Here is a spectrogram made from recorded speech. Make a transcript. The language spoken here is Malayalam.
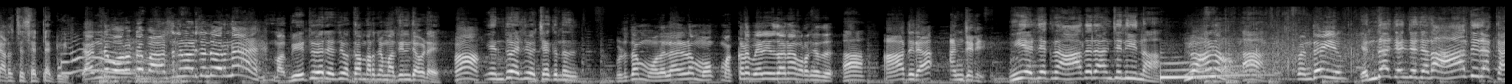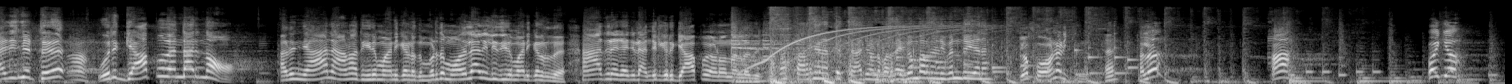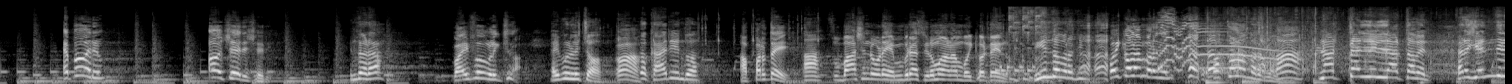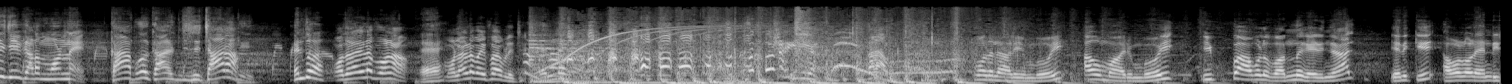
അടച്ച് സെറ്റാക്കി രണ്ട് പൊറോട്ട പാഴ്സൽ മേടിച്ചോണ്ട് വരണേ. വീട്ടുപേര് എഴുതി വെക്കാൻ പറഞ്ഞ മതിലിന്റെ അവിടെ? ആ. എന്തോ എഴുതി വെച്ചേക്കുന്നത്? ഇവിടുത്തെ മുതലാളിയുടെ മക്കളുടെ പേര് എഴുതാനാ പറഞ്ഞത്. ആ. ആതിര അഞ്ജലി. നീ എഴുതിയേക്കുന്ന ആദരാഞ്ജലി എന്നാ ആണോ? ആ. ഇപ്പൊ എന്താ ചെയ്യും? എന്താ ചെയ്യാ ചേട്ടാ ആതിര കഴിഞ്ഞിട്ട് ആ. ഒരു ഗ്യാപ്പ് വേണ്ടായിരുന്നോ? അത് ഞാനാണോ തീരുമാനിക്കേണ്ടത്? ഇവിടുത്തെ മുതലാളിയില്ലേ തീരുമാനിക്കേണ്ടത്? ആതിര കഴിഞ്ഞിട്ട് അഞ്ജലിക്ക് ഒരു ഗ്യാപ്പ് വേണോ എന്നുള്ളത് പറഞ്ഞതിനകത്ത് കാര്യമാണ് പറഞ്ഞത് ഇവൻ പറഞ്ഞു ഇവൻ എന്ത് ചെയ്യാനാ? അയ്യോ ഫോൺ അടിക്കുന്നു. ഏ? ഹലോ? ആ. പോയിക്കോ. വരും. ഓ ശരി ശരി. എന്തോടാ? വൈഫ് വിളിച്ച വൈഫ് വിളിച്ചോ? ആ. കാര്യം എന്തുവാ? അപ്പുറത്തെ ആ. സുഭാഷിന്റെ കൂടെ എമ്പുര സിനിമ കാണാൻ പോയിക്കോട്ടെ എന്ന്. നീ എന്താ പറഞ്ഞു? പോയിക്കോളാൻ പറഞ്ഞു. പൊക്കോളാൻ പറഞ്ഞു. ആ. നട്ടല്ലില്ലാത്തവൻ എടാ എന്തിനു ജീവിക്കണം മൊണ്ണെ? കാ- പോ- കാ- ചാടി. എന്തുവാ? മുതലാളിയുടെ ഫോണാ. ഏ? മുതലാളിയുടെ വൈഫാ വിളിച്ചു മുതലാളിയും പോയി അവന്മാരും പോയി. ഇപ്പൊ അവൾ വന്നു കഴിഞ്ഞാൽ എനിക്ക് അവളോട് എന്റെ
